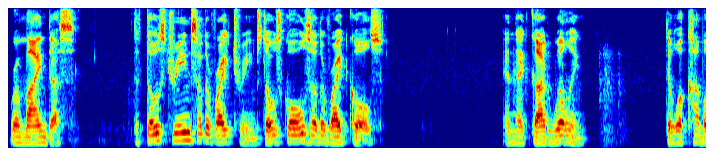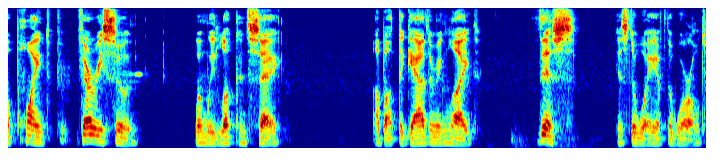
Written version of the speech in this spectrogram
remind us that those dreams are the right dreams, those goals are the right goals, and that God willing, there will come a point very soon when we look and say about the gathering light, this is the way of the world.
